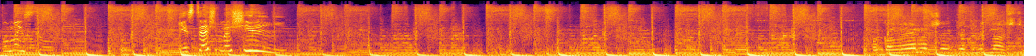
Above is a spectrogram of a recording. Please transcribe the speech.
pomysłów. Jesteśmy silni. Pokonujemy wszelkie trudności.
